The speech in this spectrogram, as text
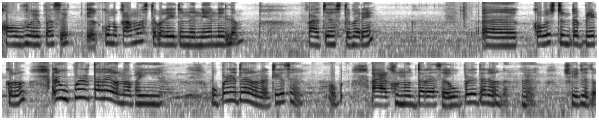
কনভয়ের পাশে কোনো কাম আসতে পারে, এই জন্য নিয়ে নিলাম। কাজে আসতে পারে। কবস্টোনটা ব্রেক করো? আরে উপরে দাঁড়ায়ও না ভাই। উপরে দাঁড়াও না, ঠিক আছে? আর এখনও দাঁড়া আছে উপরে দাঁড়াও না। হ্যাঁ সেটা তো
